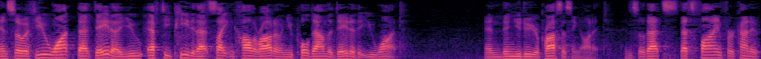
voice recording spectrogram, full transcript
And so if you want that data, you FTP to that site in Colorado and you pull down the data that you want. And then you do your processing on it. And so that's, that's fine for kind of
